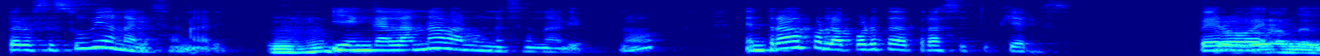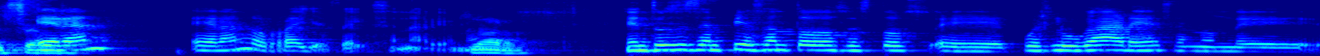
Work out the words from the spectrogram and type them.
pero se subían al escenario y engalanaban un escenario, ¿no? Entraban por la puerta de atrás si tú quieres, pero, eran, eran, eran, los reyes del escenario, ¿no? Claro. Entonces empiezan todos estos eh, pues lugares en donde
